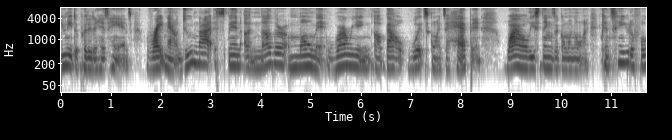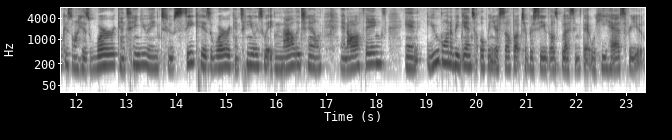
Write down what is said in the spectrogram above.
you need to put it in his hands right now. Do not spend another moment worrying about what's going to happen while all these things are going on. Continue to focus on His Word, continuing to seek His Word, continuing to acknowledge Him in all things, and you're going to begin to open yourself up to receive those blessings that He has for you.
